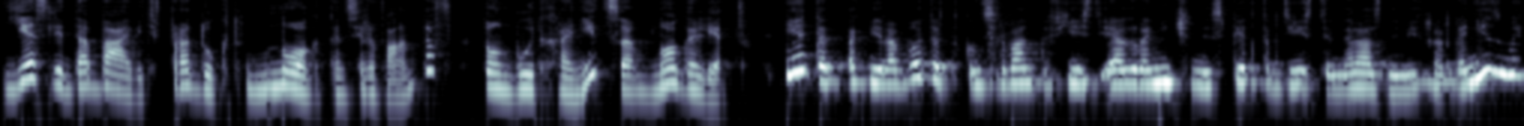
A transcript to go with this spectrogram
Если добавить в продукт много консервантов, то он будет храниться много лет. Нет, это так не работает. У консервантов есть и ограниченный спектр действия на разные микроорганизмы,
